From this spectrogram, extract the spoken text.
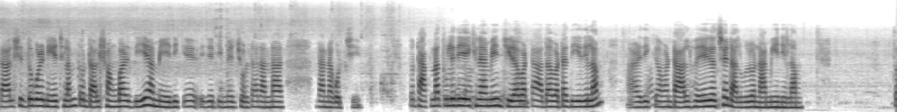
ডাল সিদ্ধ করে নিয়েছিলাম। তো ডাল সংবার দিয়ে আমি এদিকে এই যে ডিমের ঝোলটা রান্নার রান্না করছি। তো ঢাকনা তুলে দিয়ে এখানে আমি জিরা বাটা, আদা বাটা দিয়ে দিলাম। আর এদিকে আমার ডাল হয়ে গেছে। ডালগুলো নামিয়ে নিলাম। তো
